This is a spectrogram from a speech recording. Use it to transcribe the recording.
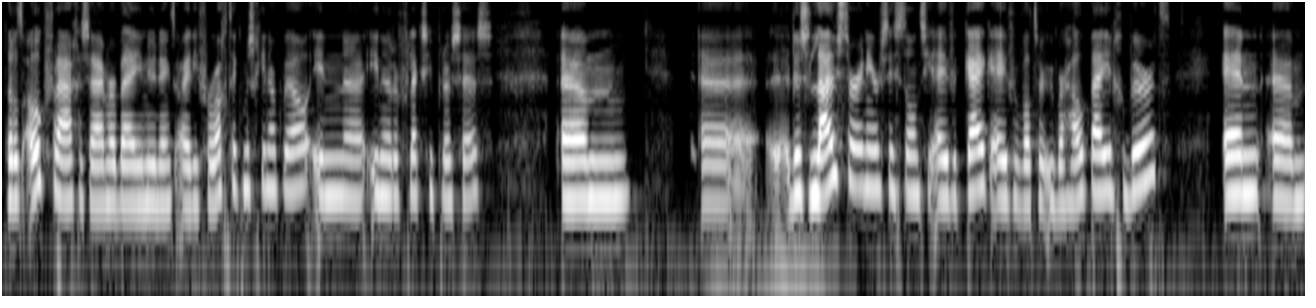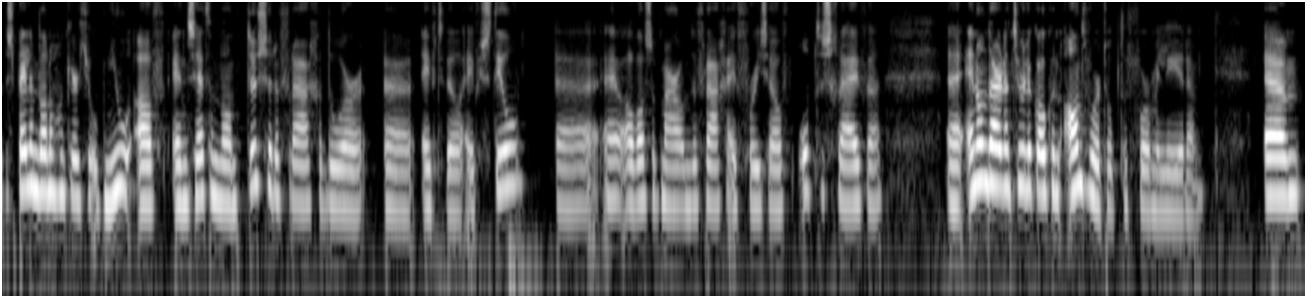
dat het ook vragen zijn waarbij je nu denkt, oh ja, die verwacht ik misschien ook wel in, uh, in een reflectieproces. Um, uh, dus luister in eerste instantie even, kijk even wat er überhaupt bij je gebeurt. En um, speel hem dan nog een keertje opnieuw af en zet hem dan tussen de vragen door uh, eventueel even stil. Uh, al was het maar om de vragen even voor jezelf op te schrijven. En om daar natuurlijk ook een antwoord op te formuleren. Um,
